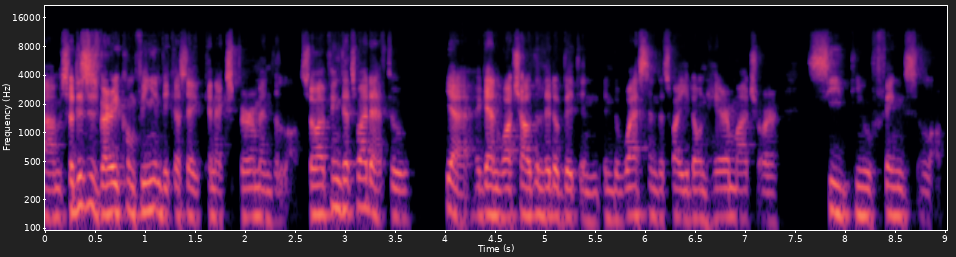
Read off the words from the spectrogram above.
Um, so this is very convenient because they can experiment a lot. So I think that's why they have to, yeah, again, watch out a little bit in, in the West, and that's why you don't hear much or see new things a lot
